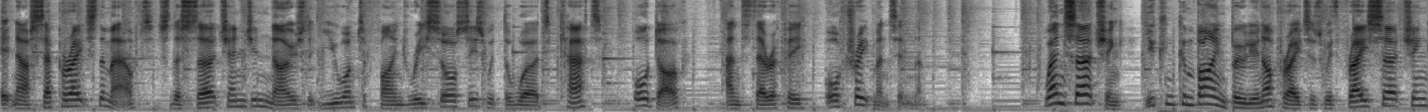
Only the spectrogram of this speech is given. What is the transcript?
it now separates them out so the search engine knows that you want to find resources with the words cat or dog and therapy or treatment in them. When searching, you can combine boolean operators with phrase searching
